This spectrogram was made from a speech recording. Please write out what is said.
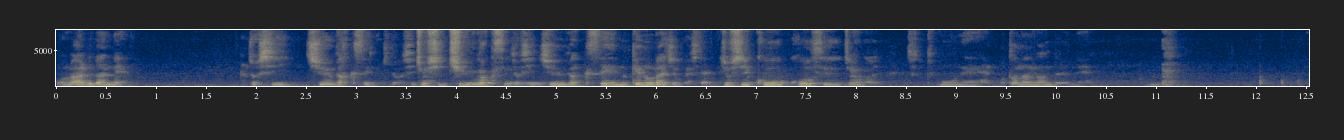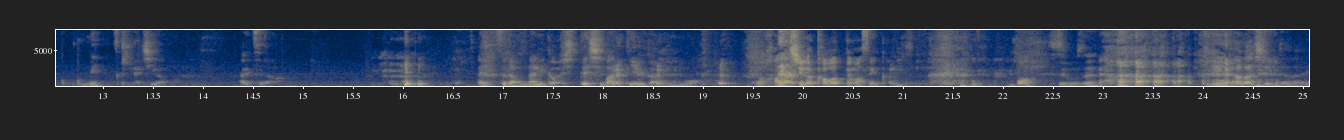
俺はあれだね。女子中学生に来てほしい。女子中学生。女子中学生向けのラジオがしたいね。女子高校生じゃない？ちょっともうね大人なんだよね、目つきが違うもん。あいつらは あいつらは何かを知ってしまっているからね も話が変わってませんからね。う あすいません。きれいに正していただいて。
